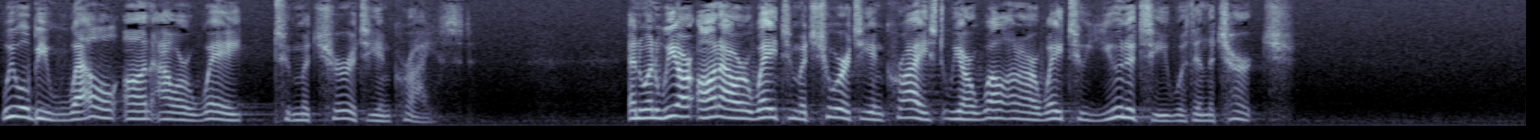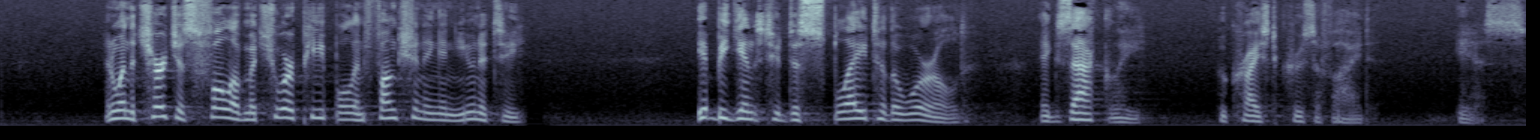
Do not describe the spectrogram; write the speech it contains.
we will be well on our way to maturity in Christ. And when we are on our way to maturity in Christ, we are well on our way to unity within the church. And when the church is full of mature people and functioning in unity, it begins to display to the world exactly who Christ crucified is.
